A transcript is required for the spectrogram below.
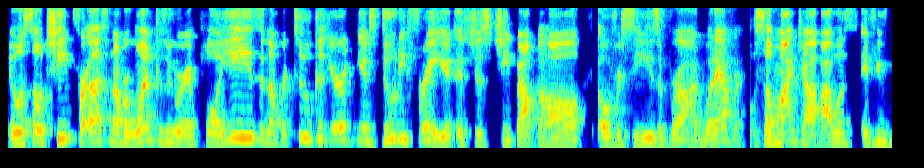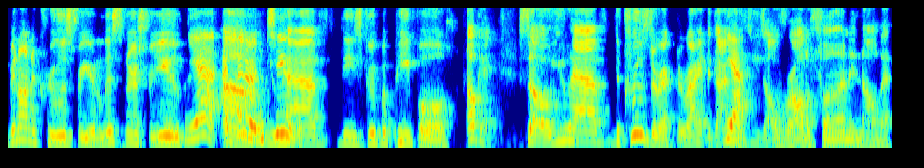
It was so cheap for us, number one, because we were employees, and number two, because you're it's duty free. It's just cheap alcohol overseas, abroad, whatever. So my job, I was, if you've been on a cruise for your listeners, for you, yeah, I've um, been on two. You have these group of people. Okay, so you have the cruise director, right? The guy yeah. who's over all the fun and all that,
